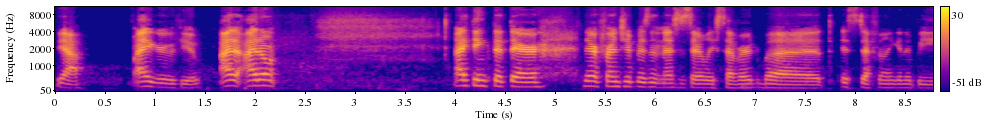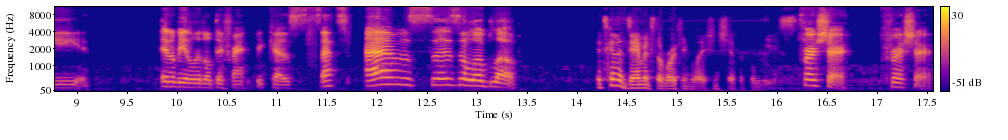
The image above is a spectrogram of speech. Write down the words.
Yeah. I agree with you. I I don't I think that their their friendship isn't necessarily severed, but it's definitely going to be it'll be a little different because that's I was it's a low blow It's going to damage the working relationship at the least. for sure. For sure.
